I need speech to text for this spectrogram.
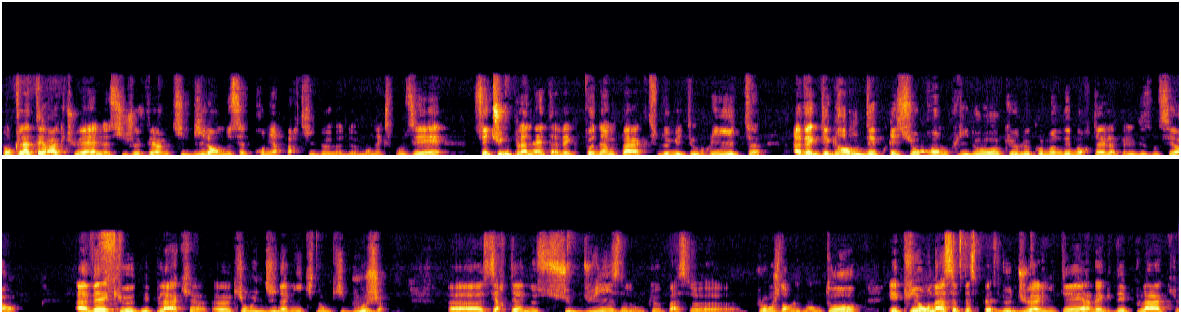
Donc, la Terre actuelle, si je fais un petit bilan de cette première partie de, mon exposé, c'est une planète avec peu d'impact de météorites, avec des grandes dépressions remplies d'eau que le commun des mortels appelle des océans, avec euh, des plaques euh, qui ont une dynamique, donc qui bougent, euh, certaines subduisent, donc passent, plongent dans le manteau. Et puis on a cette espèce de dualité avec des plaques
